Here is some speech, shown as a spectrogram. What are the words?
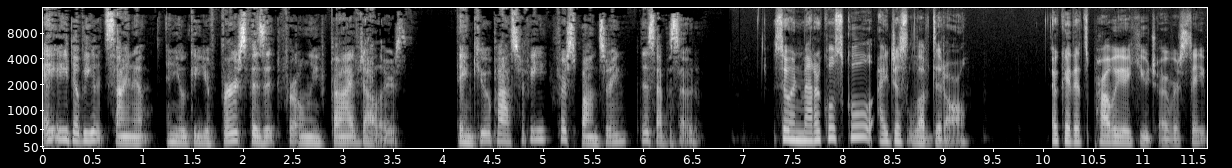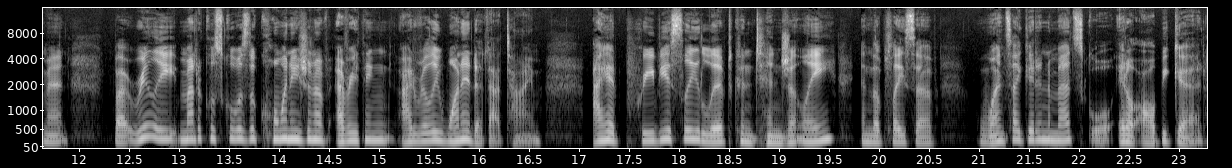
AAW at signup and you'll get your first visit for only $5. Thank you, Apostrophe, for sponsoring this episode. So in medical school, I just loved it all. Okay, that's probably a huge overstatement, but really, medical school was the culmination of everything I really wanted at that time. I had previously lived contingently in the place of once I get into med school, it'll all be good.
